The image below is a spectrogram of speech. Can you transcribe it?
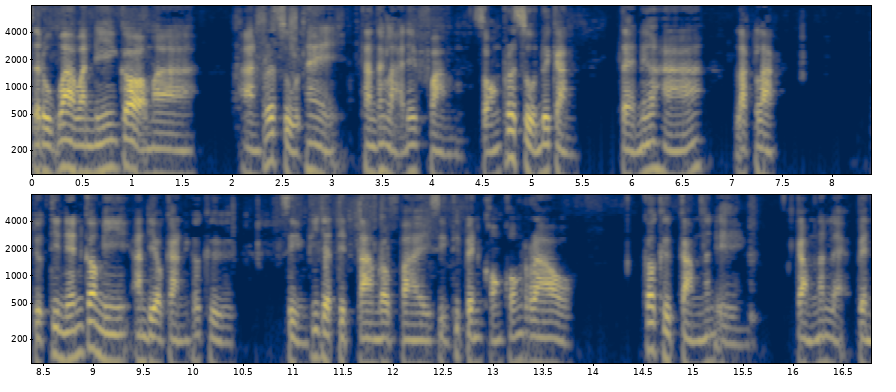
สรุปว่าวันนี้ก็มาอ่านพระสูตรให้ท่านทั้งหลายได้ฟังสองพระสูตรด้วยกัน แต่เนื้อหาหลักๆ จุดที่เน้นก็มีอันเดียวกันก็คือ สิ่งที่จะติดตามเราไป สิ่งที่เป็นของของเรา ก็คือกรรมนั่นเอง กรรมนั่นแหละเป็น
